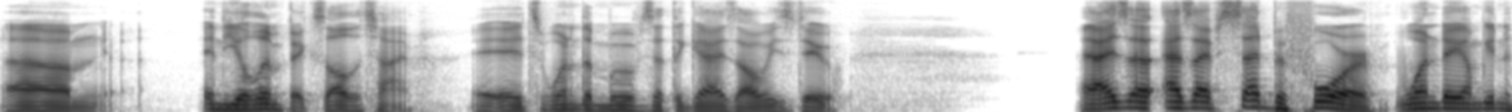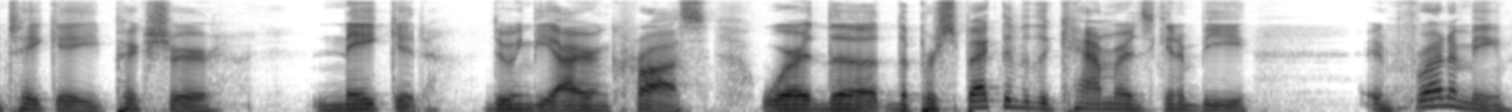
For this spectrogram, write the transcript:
um, in the Olympics all the time. It, it's one of the moves that the guys always do. As as I've said before, one day I'm going to take a picture naked doing the Iron Cross, where the the perspective of the camera is going to be in front of me,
